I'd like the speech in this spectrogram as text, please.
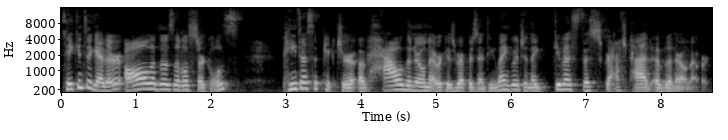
Taken together, all of those little circles paint us a picture of how the neural network is representing language, and they give us the scratch pad of the neural network.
